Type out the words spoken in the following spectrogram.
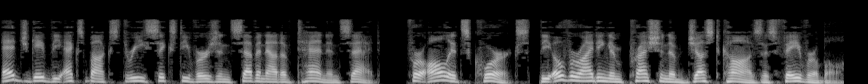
Edge gave the Xbox 360 version 7 out of 10 and said, for all its quirks, the overriding impression of Just Cause is favorable.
